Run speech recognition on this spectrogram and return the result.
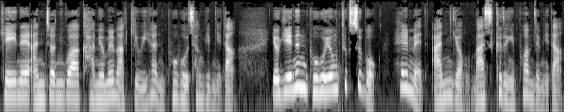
개인의 안전과 감염을 막기 위한 보호 장비입니다. 여기에는 보호용 특수복, 헬멧, 안경, 마스크 등이 포함됩니다.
